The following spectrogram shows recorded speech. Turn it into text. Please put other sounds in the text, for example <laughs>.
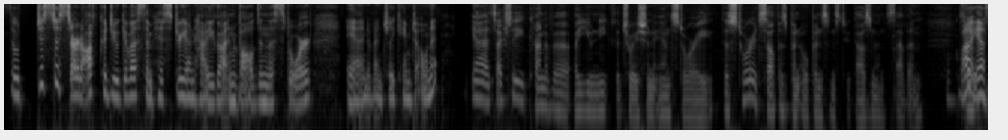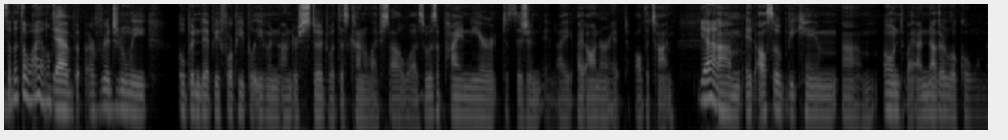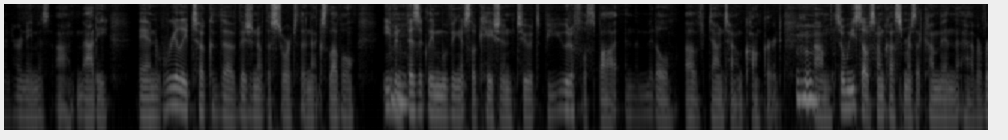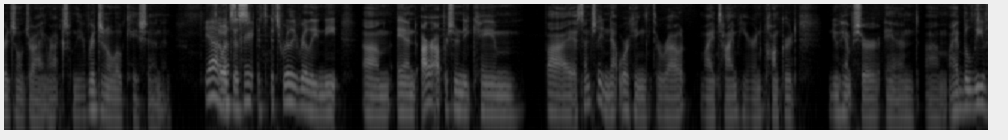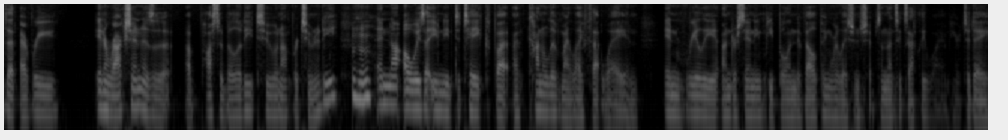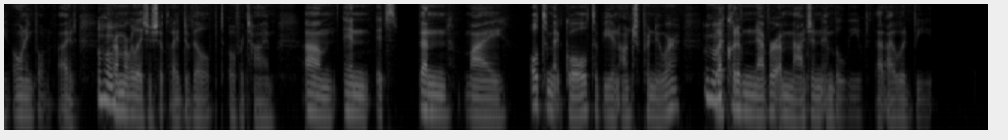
So, just to start off, could you give us some history on how you got involved in the store and eventually came to own it? Yeah, it's actually kind of a, a unique situation and story. The store itself has been open since 2007. Wow, so yeah, so that's a while. Deb originally opened it before people even understood what this kind of lifestyle was. It was a pioneer decision, and I, I honor it all the time. Yeah. Um, it also became um, owned by another local woman. Her name is uh, Maddie and really took the vision of the store to the next level, even mm-hmm. physically moving its location to its beautiful spot in the middle of downtown Concord. Mm-hmm. Um, so we still have some customers that come in that have original drying racks from the original location, and yeah, so that's it's, great. it's it's really really neat. Um, and our opportunity came by essentially networking throughout my time here in Concord, New Hampshire, and um, I believe that every interaction is a, a possibility to an opportunity mm-hmm. and not always that you need to take but i've kind of lived my life that way and in really understanding people and developing relationships and that's exactly why i'm here today owning bona fide mm-hmm. from a relationship that i developed over time um, and it's been my ultimate goal to be an entrepreneur mm-hmm. but i could have never imagined and believed that i would be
